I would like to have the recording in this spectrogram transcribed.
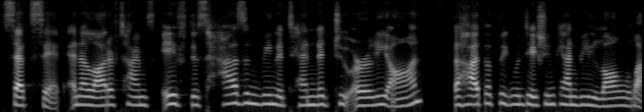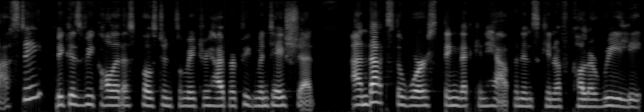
sets in. And a lot of times, if this hasn't been attended to early on, the hyperpigmentation can be long lasting because we call it as post inflammatory hyperpigmentation. And that's the worst thing that can happen in skin of color, really.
